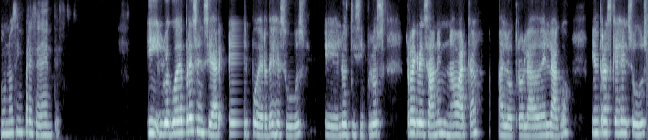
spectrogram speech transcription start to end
unos sin precedentes. Y luego de presenciar el poder de Jesús, eh, los discípulos regresaban en una barca al otro lado del lago, mientras que Jesús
